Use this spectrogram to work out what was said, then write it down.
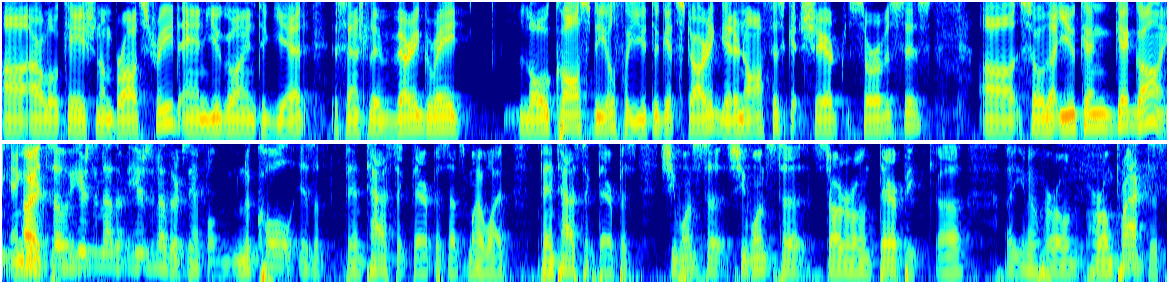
Uh, our location on Broad Street, and you're going to get essentially a very great low cost deal for you to get started, get an office, get shared services, uh, so that you can get going and All get right, so here's another here's another example. Nicole is a fantastic therapist. That's my wife. Fantastic therapist. She wants to she wants to start her own therapy. Uh, uh, you know, her own her own practice.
